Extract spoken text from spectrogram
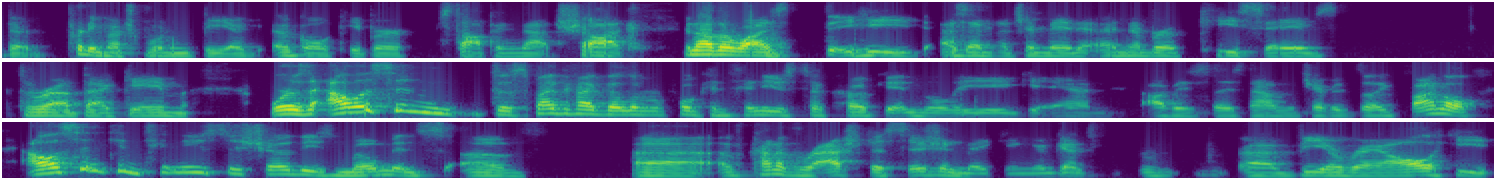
there pretty much wouldn't be a, a, goalkeeper stopping that shot. And otherwise, he, as I mentioned, made a number of key saves throughout that game. Whereas Alisson, despite the fact that Liverpool continues to cook in the league and obviously is now in the Champions League final, Alisson continues to show these moments of uh, of kind of rash decision making against uh, Villarreal. He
